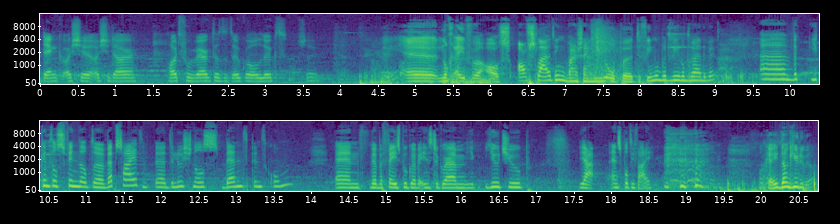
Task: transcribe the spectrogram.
denk als je, als je daar hard voor werkt dat het ook wel lukt. Of zo. Eh, nog even als afsluiting. Waar zijn jullie op te vinden op het wereldwijde web? Eh, we- je kunt ons vinden op de website delusionalsband.com. En we hebben Facebook, we hebben Instagram, YouTube. Ja, en Spotify. Oké, dank jullie wel.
